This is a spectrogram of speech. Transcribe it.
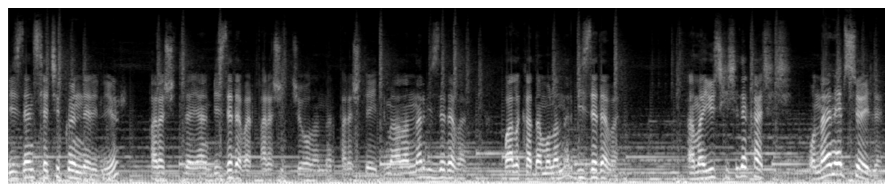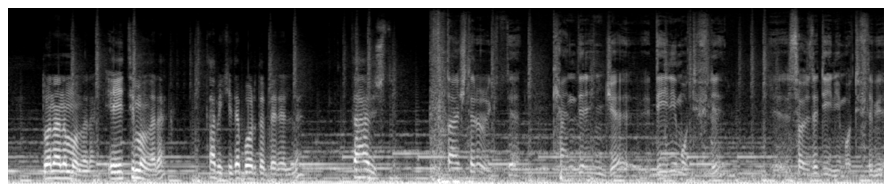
Bizden seçip gönderiliyor. Paraşütle yani bizde de var paraşütçü olanlar, paraşüt eğitimi alanlar bizde de var. Balık adam olanlar bizde de var. Ama 100 kişi de kaç kişi? Onların hepsi öyle. Donanım olarak, eğitim olarak tabii ki de Bordo Bereliler daha üstün. DAEŞ terör örgütü de kendince dini motifli, e, sözde dini motifli bir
